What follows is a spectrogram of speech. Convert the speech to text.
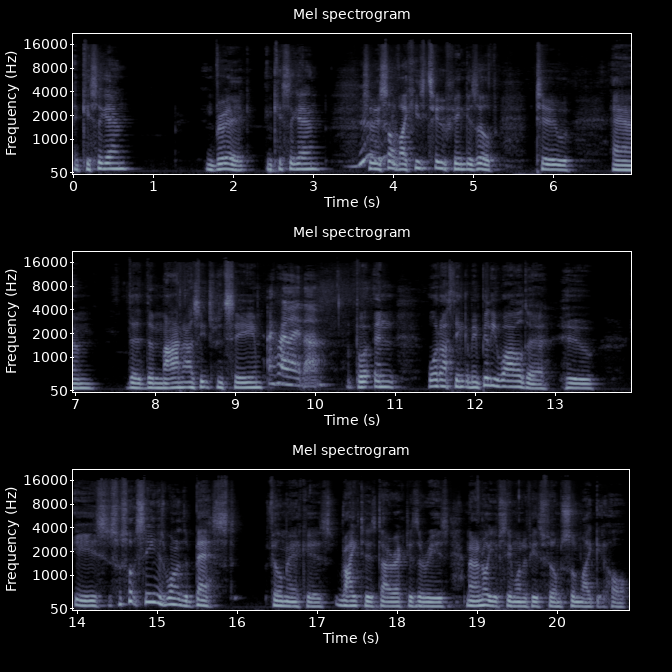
and kiss again, and break and kiss again. So it's sort of like his two fingers up to um, the the man, as it would seem. I quite like that. But and what I think, I mean, Billy Wilder, who is sort of seen as one of the best filmmakers, writers, directors there is. I mean, I know you've seen one of his films, Some Like It Hot,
